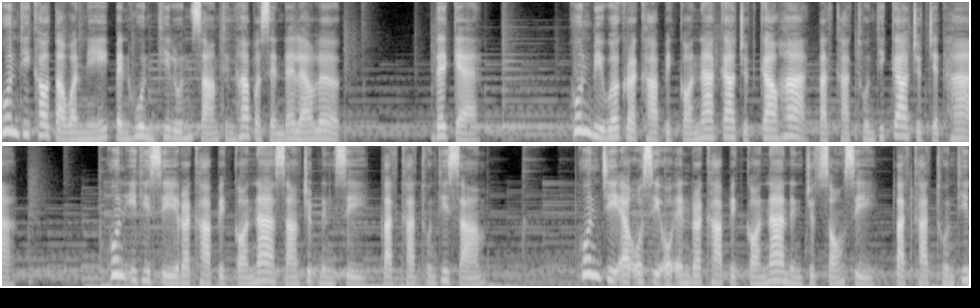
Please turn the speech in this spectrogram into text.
หุ้นที่เข้าตาวันนี้เป็นหุ้นที่ลุ้น 3-5%ได้แล้วเลิก ได้แก่ หุ้น b ีเวิร์กราคาปิดก่อนหน้า 9.95 ตัดขาดทุนที่ 9.75 หุ้น ETC ราคาปิดก่อนหน้า 3.14 ตัดขาดทุนที่ 3 หุ้น GLOCON ราคาปิดก่อนหน้า 1.24 ตัดขาดทุนที่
